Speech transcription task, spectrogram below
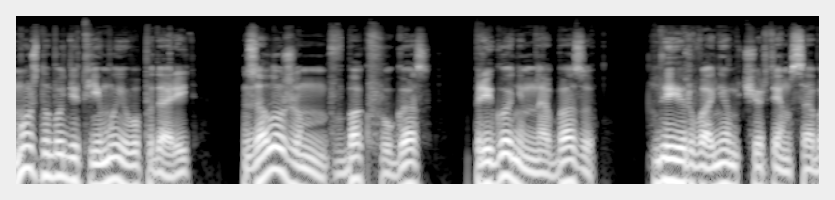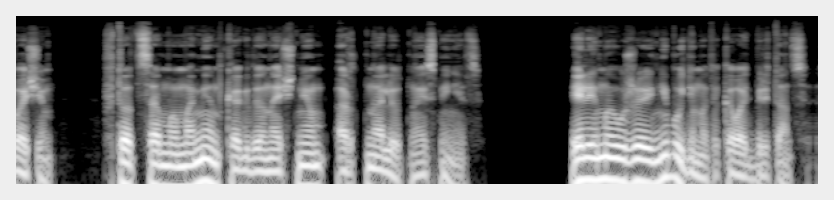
Можно будет ему его подарить. Заложим в бак фугас, пригоним на базу, да и рванем к чертям собачьим в тот самый момент, когда начнем артналет на эсминец. Или мы уже не будем атаковать британца?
